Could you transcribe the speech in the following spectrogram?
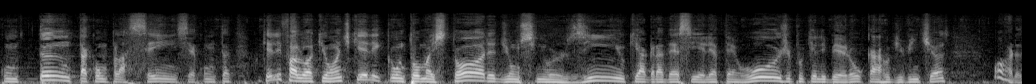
com tanta complacência, com porque ele falou aqui ontem que ele contou uma história de um senhorzinho que agradece ele até hoje, porque liberou o carro de 20 anos. Ora,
